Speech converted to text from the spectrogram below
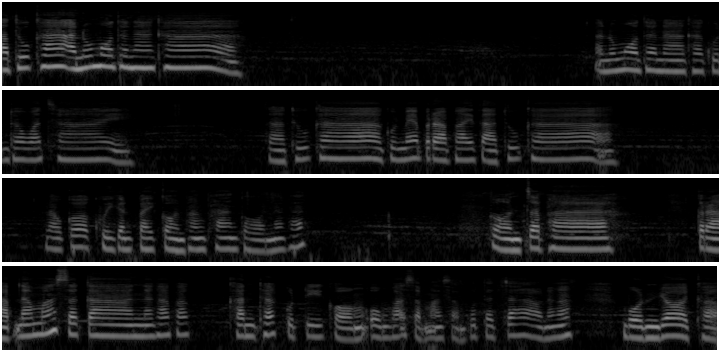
าธุค่ะ อนุโมทนาค่ะ อนุโมทนาค่ะ คุณทวัชชัย สาธุค่ะ คุณแม่ปราภัยสาธุค่ะ เราก็คุยกันไปก่อนพางๆก่อนนะคะ ก่อนจะพากราบนมัสการนะคะ พระ คันธกุฏิขององค์พระสัมมาสัมพุทธเจ้านะคะ บนยอดเขา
